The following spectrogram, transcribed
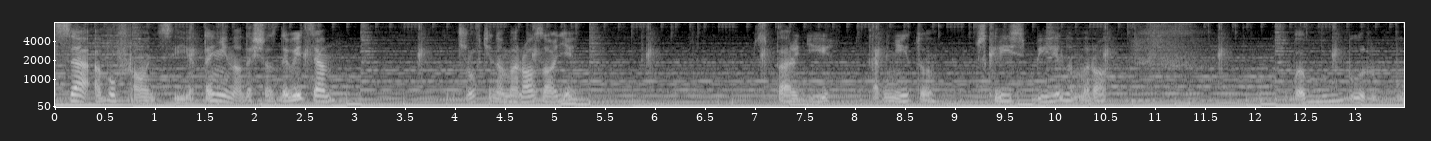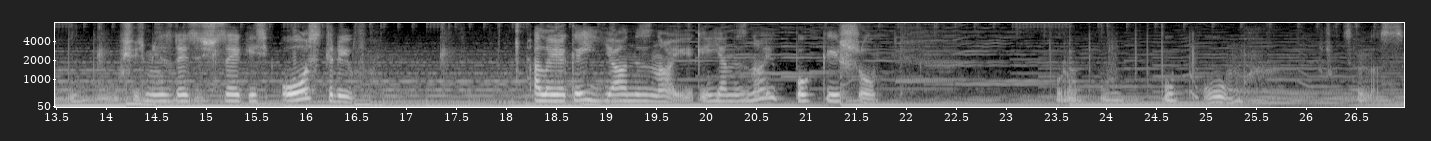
це або Франція. Та ні, треба зараз дивитися. Жовті номера ззаді. Так ні, скрізь білі номера. Щось мені здається, що це якийсь острів. Але який я не знаю. Який я не знаю поки що. Пу-пу-пу-пум. Що це в нас?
